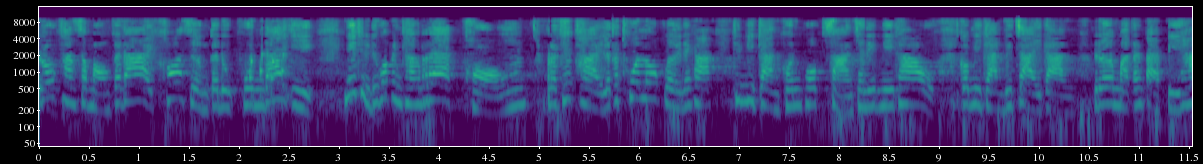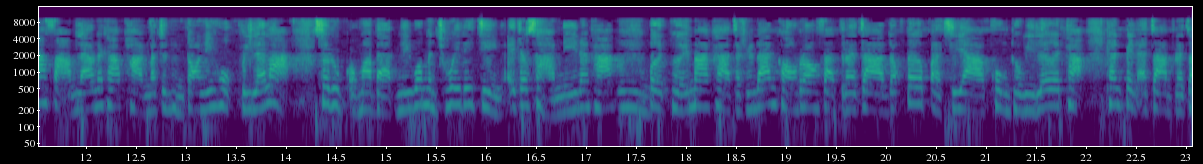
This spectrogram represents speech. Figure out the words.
โรคทางสมองก็ได้ ข้อเสื่อมกระดูกพรุนได้อีก นี่ถือได้ว่าเป็นครั้งแรกของประเทศไทยและก็ทั่วโลกเลยนะคะ ที่มีการค้นพบสารชนิดนี้เข้า ก็มีการวิจัยกัน เริ่มมาตั้งแต่ปี 53 แล้วนะคะ ผ่านมาจนถึงตอนนี้ 6 ปีแล้วล่ะสรุปออกมาแบบนี้ว่ามันช่วยได้จริง ไอ้เจ้าสารนี้นะคะ เปิดเผยมาค่ะจากทางด้านของรองศาสตราจารย์ ดรปรัชญาคงทวีเลิศค่ะ ท่านเป็นอาจารย์ประจ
